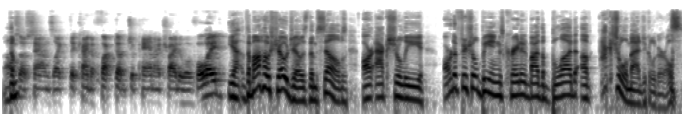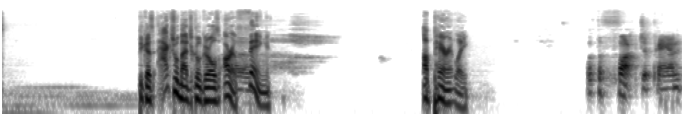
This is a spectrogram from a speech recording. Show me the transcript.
The- Also sounds like the kind of fucked up Japan I try to avoid. Yeah, the Maho Shoujos themselves are actually artificial beings created by the blood of actual magical girls. Because actual magical girls are a uh. thing. Apparently. What the fuck, Japan?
